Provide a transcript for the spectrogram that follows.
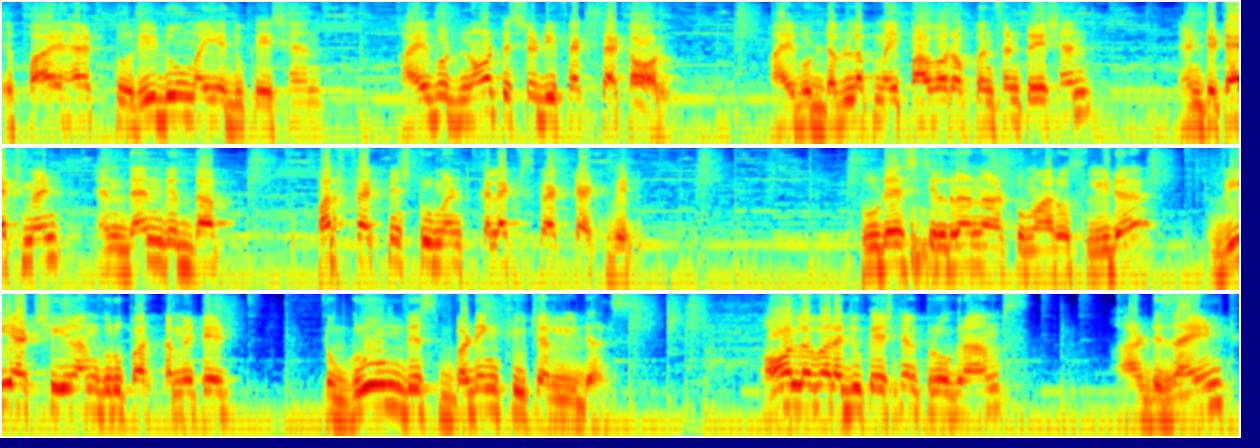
If I had to redo my education, I would not study facts at all. I would develop my power of concentration and detachment and then with the perfect instrument collects fact at will. Today's children are tomorrow's leader. We at Shriram Group are committed to groom these budding future leaders. All our educational programs are designed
